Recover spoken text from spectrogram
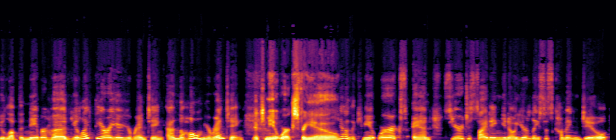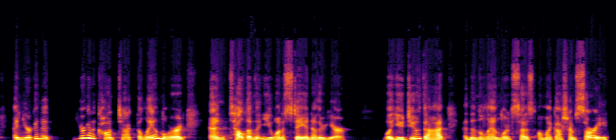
You love the neighborhood. You like the area you're renting and the home you're renting. Your commute works for you. Yeah, the commute works and so you're deciding, you know, your lease is coming due and you're going to you're going to contact the landlord and tell them that you want to stay another year. Well, you do that and then the landlord says, "Oh my gosh, I'm sorry,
